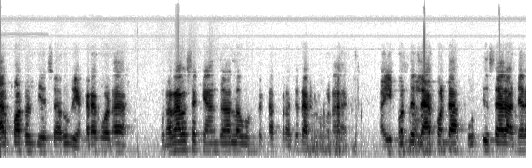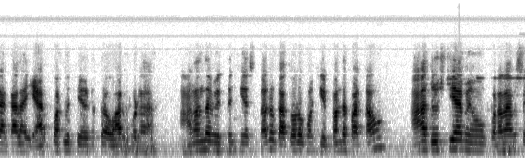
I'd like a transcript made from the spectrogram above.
ఏర్పాట్లు చేశారు. ఎక్కడ కూడా పునరావాస కేంద్రాల్లో ఉంటున్న ప్రజలు అక్కడ కూడా ఆ ఇబ్బందులు లేకుండా పూర్తి స్థాయిలో అన్ని రకాల ఏర్పాట్లు చేయడంతో వారు కూడా ఆనందం వ్యక్తం చేస్తున్నారు. గతంలో కొంచెం ఇబ్బంది పడ్డాం. ఆ దృష్ట్యా మేము పునరావాస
